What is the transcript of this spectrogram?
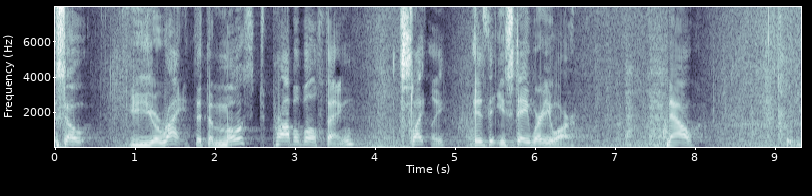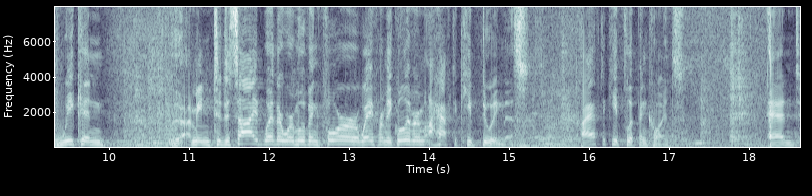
So you're right that the most probable thing, slightly, is that you stay where you are. Now, we can, I mean, to decide whether we're moving forward or away from equilibrium, I have to keep doing this. I have to keep flipping coins. And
